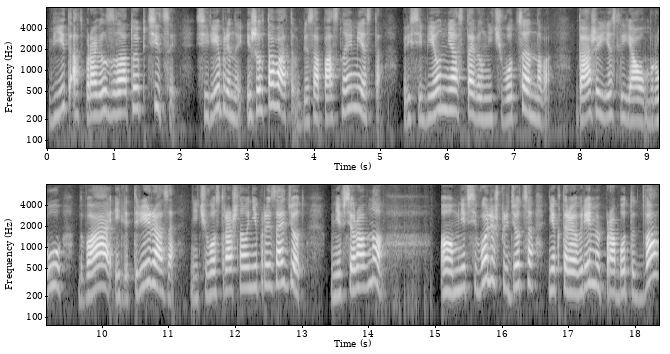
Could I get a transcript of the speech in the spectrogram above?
вид отправил золотой птицей серебряный и желтоватым, в безопасное место. При себе он не оставил ничего ценного. Даже если я умру два или три раза, ничего страшного не произойдет. Мне все равно. А, мне всего лишь придется некоторое время поработать два,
